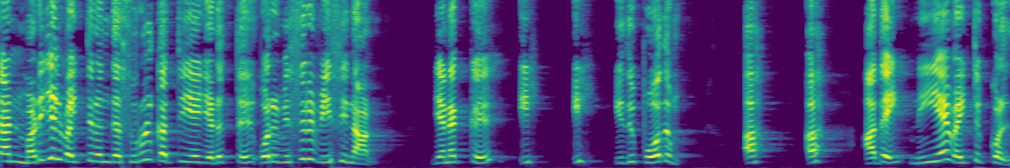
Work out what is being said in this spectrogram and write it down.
தன் மடியில் வைத்திருந்த சுருள் கத்தியை எடுத்து ஒரு விசிறு வீசினான். எனக்கு இ இ இது போதும். அ அ அதை நீயே வைத்துக்கொள்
